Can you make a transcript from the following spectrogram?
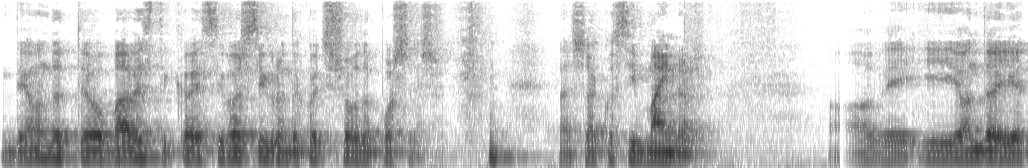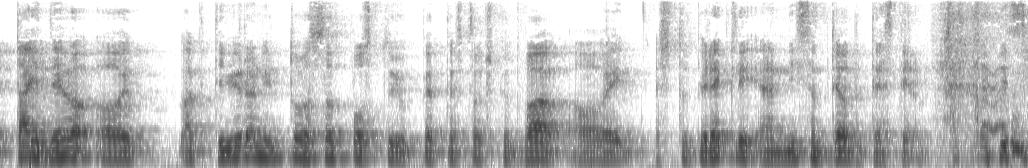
gde onda te obavesti kao jesi baš siguran da hoćeš ovo da pošalješ. Znaš, ako si minor. Ove, I onda je taj deo ovaj, aktiviran i to sad postoji u 15.2, ovaj, što bi rekli, nisam teo da testiram.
